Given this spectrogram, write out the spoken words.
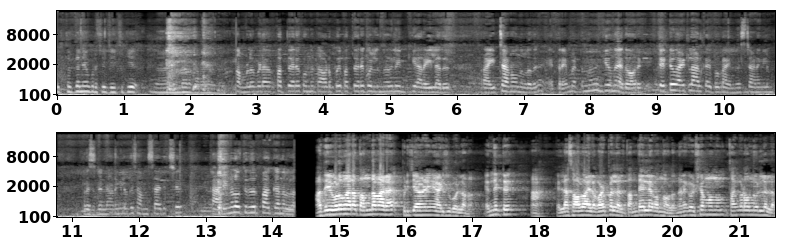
യുദ്ധത്തിനെ കുറിച്ച് ചേച്ചിക്ക് എന്താണ് നമ്മളിവിടെ പത്ത് പേരെ കൊന്നിട്ട് അവിടെ പോയി പത്ത് പേരെ കൊല്ലുന്നതിൽ എനിക്ക് അറിയില്ല. അത് റൈറ്റ് ആണോ എന്നുള്ളത്. എത്രയും പെട്ടെന്ന് എനിക്ക് തോന്നുന്നു അതോറിറ്റേറ്റീവ് ആയിട്ടുള്ള ആൾക്കാർ ഇപ്പോൾ പ്രൈം മിനിസ്റ്റർ ആണെങ്കിലും പ്രസിഡന്റ് ആണെങ്കിലും ഒക്കെ സംസാരിച്ച് കാര്യങ്ങൾ ഒത്തുതീർപ്പാക്കുക എന്നുള്ളത് അത് ഇവളുമാരെ തന്തമാരെ പിടിച്ചവനെ അടിച്ചു കൊല്ലണം. എന്നിട്ട് ആ എല്ലാം സോൾവ് ആയല്ലോ കുഴപ്പമില്ലല്ലോ തന്തയല്ലേ കൊന്നോളൂ. നിനക്ക് വിഷമമൊന്നും സങ്കടമൊന്നും ഇല്ലല്ലോ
